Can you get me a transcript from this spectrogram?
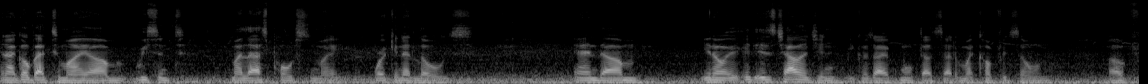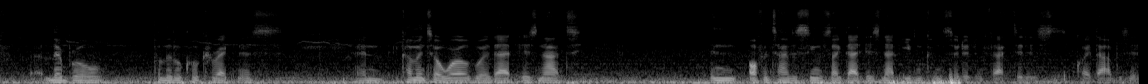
And I go back to my um, recent, my last post in my working at Lowe's. And, um, you know, it, it is challenging because I've moved outside of my comfort zone of liberal political correctness and come into a world where that is not and oftentimes it seems like that is not even considered. In fact, it is quite the opposite.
